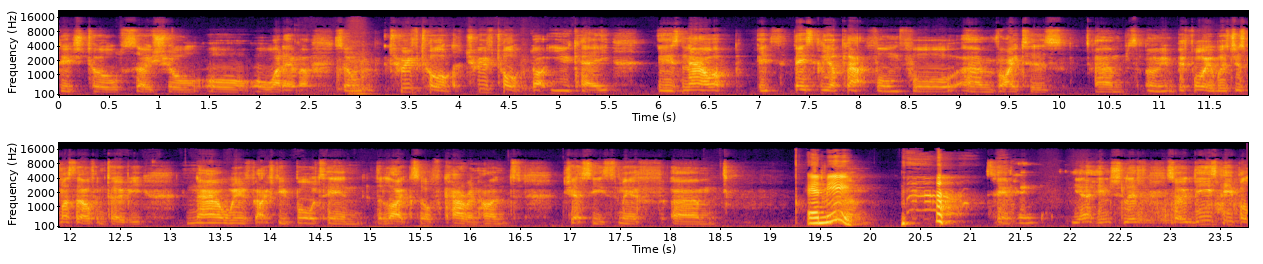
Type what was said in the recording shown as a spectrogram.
digital, social, or or whatever. So Truth Talk, Truth TruthTalk.uk is now it's basically a platform for um, writers. Um, I mean, before it was just myself and Toby. Now we've actually brought in the likes of Karen Hunt, Jesse Smith, um, and me. Um, Tim yeah, Hinchliffe. So these people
